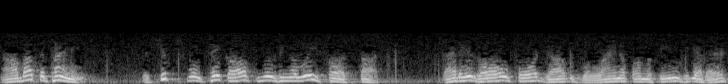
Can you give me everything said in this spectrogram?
Now, about the timing. The ships will take off using a racehorse start. That is, all four jobs will line up on the field together,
